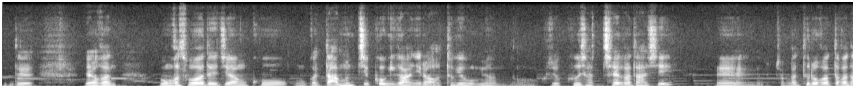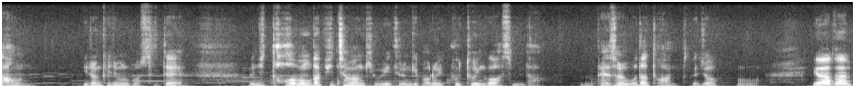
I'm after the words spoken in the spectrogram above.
근데 약간 뭔가 소화되지 않고 그러니까 남은 찌꺼기가 아니라 어떻게 보면 어, 그저 그 자체가 다시 예, 잠깐 들어갔다가 나온 이런 개념을 봤을 때 왠지 더 뭔가 비참한 기분이 드는 게 바로 이 구토인 것 같습니다. 배설보다 더한 그죠? 어, 여하간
